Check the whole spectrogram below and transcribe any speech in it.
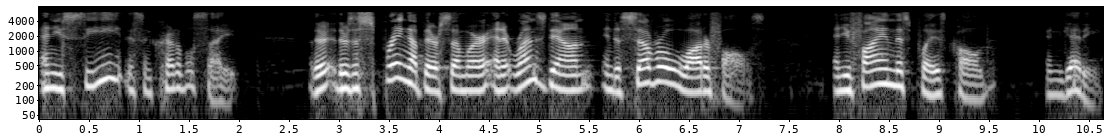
And you see this incredible sight. There, there's a spring up there somewhere, and it runs down into several waterfalls. And you find this place called En Gedi.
